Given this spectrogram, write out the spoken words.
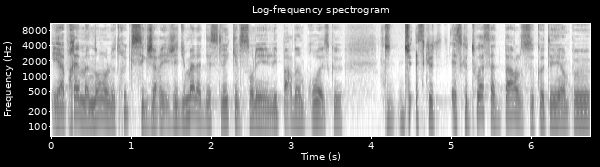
Et après, maintenant, le truc, c'est que j'ai du mal à déceler quelles sont les, les parts d'impro. Est-ce que, est-ce que, est-ce que toi, ça te parle, ce côté un peu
